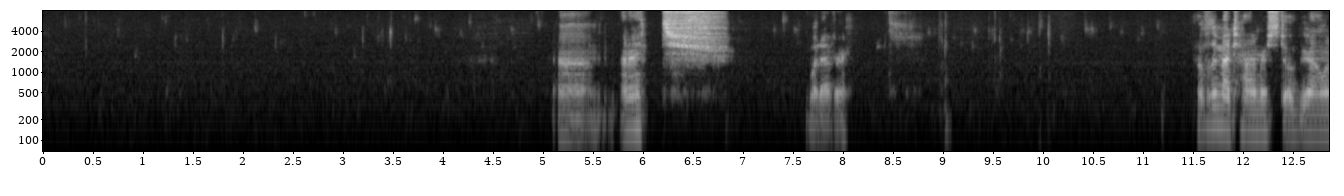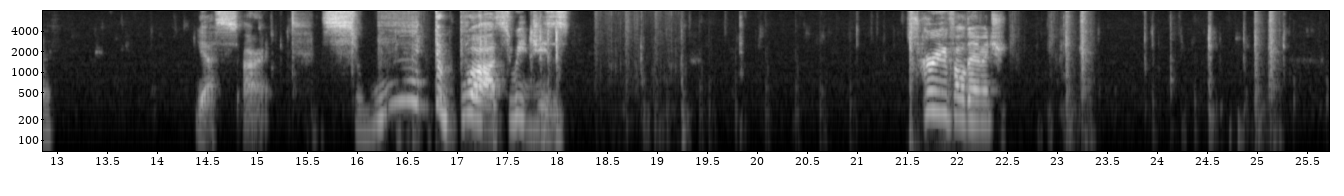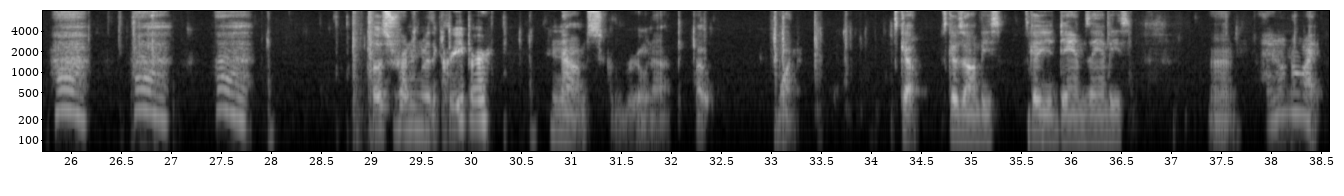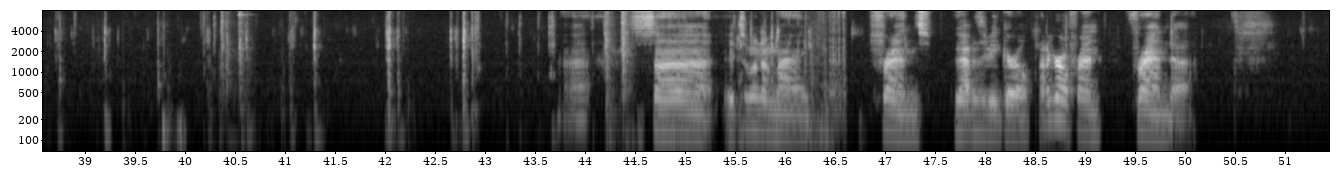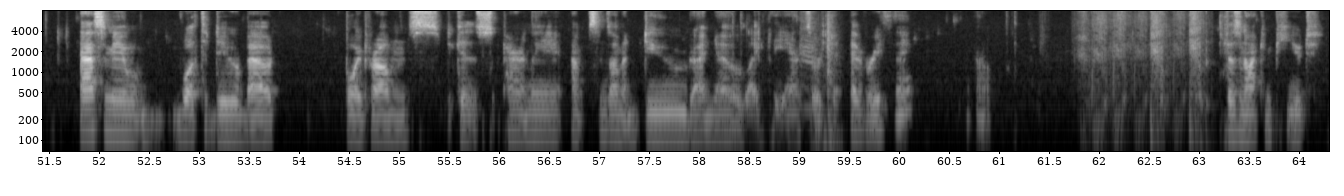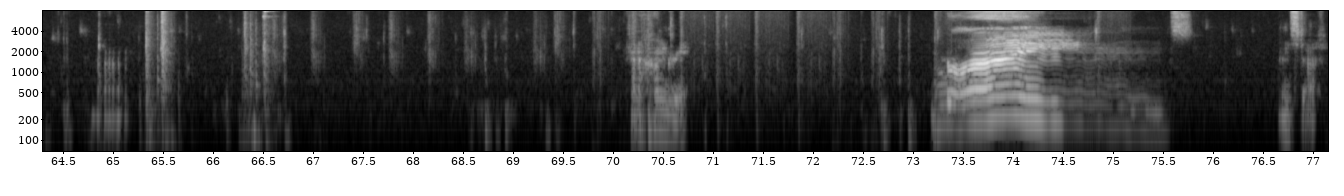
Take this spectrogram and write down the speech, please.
Um, and I... Whatever. Hopefully my timer's still going. Yes, alright. Sweet, sweet Jesus. Screw you, fall damage. ah Close running with a creeper. Now I'm screwing up. Oh, one. Let's go. Let's go, zombies. Let's go, you damn zombies. Um, I don't know why. Uh, so, it's one of my friends who happens to be a girl. Not a girlfriend. Friend, uh, asking me what to do about boy problems because apparently since I'm a dude I know like the answer to everything oh. does not compute um, kind of hungry brains stuff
